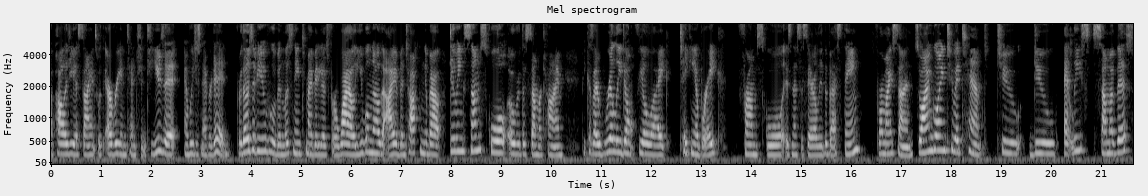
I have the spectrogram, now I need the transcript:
Apologia Science with every intention to use it, and we just never did. For those of you who have been listening to my videos for a while, you will know that I have been talking about doing some school over the summertime because I really don't feel like taking a break from school is necessarily the best thing for my son. So I'm going to attempt to do at least some of this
